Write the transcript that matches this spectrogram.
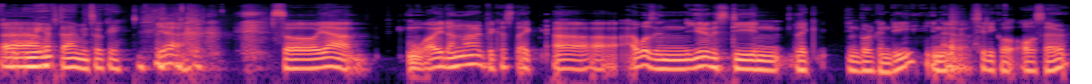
we um, have time. It's okay. yeah. so yeah, why Denmark? Because like uh, I was in university in like in Burgundy in a city called Auxerre,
